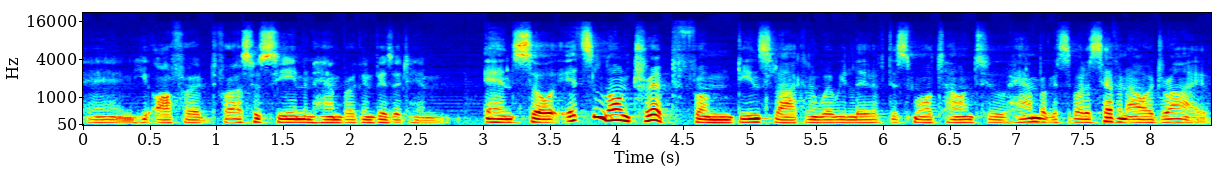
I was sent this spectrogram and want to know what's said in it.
and he offered for us to see him in Hamburg and visit him. And so it's a long trip from Dinslaken, where we live, this small town, to Hamburg. It's about a seven-hour drive,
